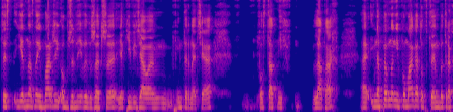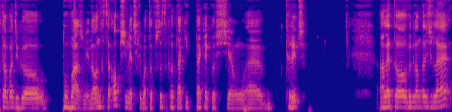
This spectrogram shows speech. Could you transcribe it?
to jest jedna z najbardziej obrzydliwych rzeczy, jakie widziałem w internecie w ostatnich latach. E, I na pewno nie pomaga to w tym, by traktować go poważnie. No on chce obśmiać chyba to wszystko tak i tak jakoś się e, kryć. Ale to wygląda źle.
